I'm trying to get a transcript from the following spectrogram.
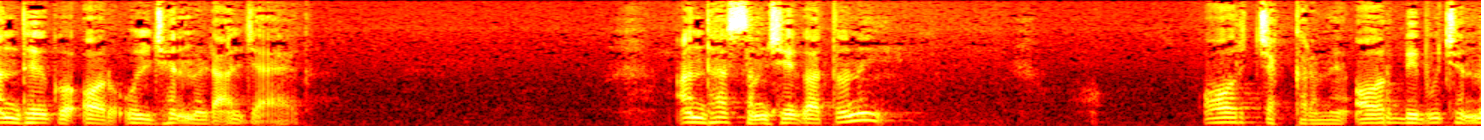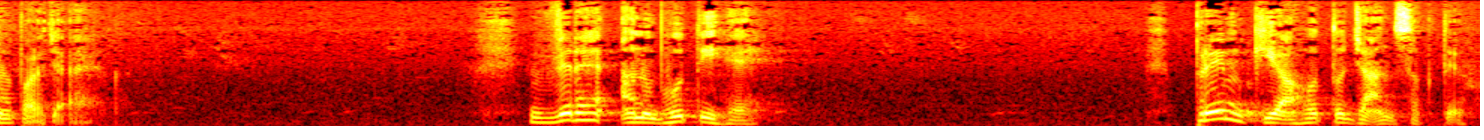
अंधे को और उलझन में डाल जाएगा। अंधा समझेगा तो नहीं। और चक्कर में और विभूचन में पड़ जाएगा। विरह अनुभूति है। प्रेम किया हो तो जान सकते हो।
